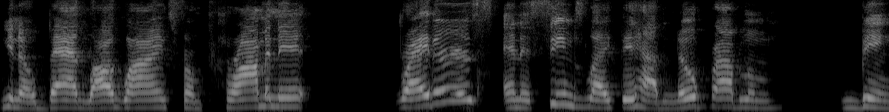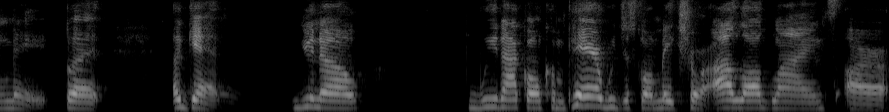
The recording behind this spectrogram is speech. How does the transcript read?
you know, bad log lines from prominent writers, and it seems like they have no problem being made. But again, you know, we're not gonna compare, We're just gonna make sure our log lines are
